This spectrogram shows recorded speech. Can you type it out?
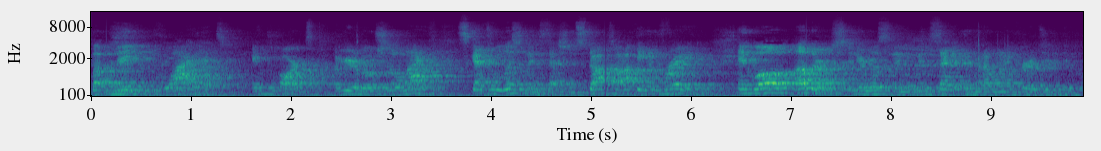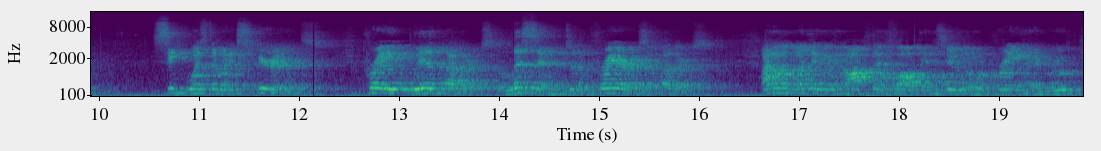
But make quiet a part of your devotional life. Schedule listening sessions. Stop talking and pray. Involve others in your listening will be the second thing that I want to encourage to. Seek wisdom and experience. Pray with others. Listen to the prayers of others. I know that one thing we can often fall into when we're praying in a group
